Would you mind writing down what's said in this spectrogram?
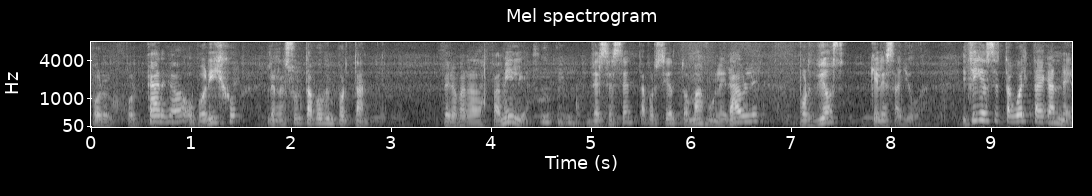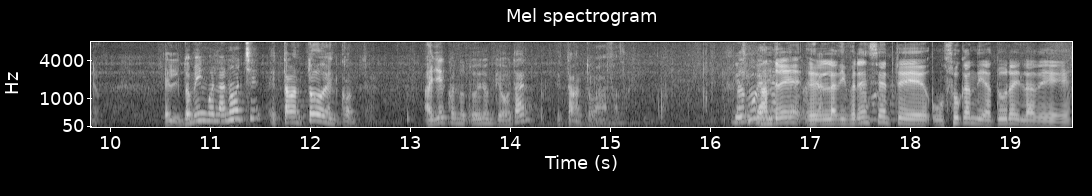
por, por carga o por hijo les resulta poco importante. Pero para las familias del 60% más vulnerables, por Dios que les ayuda. Y fíjense esta vuelta de carnero. El domingo en la noche estaban todos en contra. Ayer cuando tuvieron que votar, estaban todos a favor. Andrés, eh, la diferencia entre su candidatura y la de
